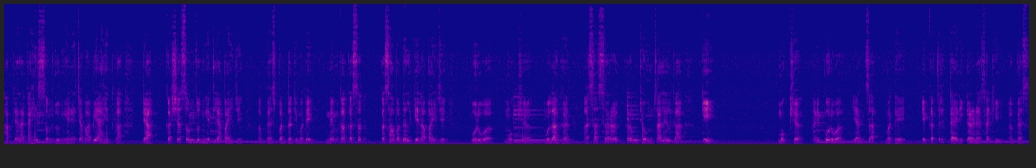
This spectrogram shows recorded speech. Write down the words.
आपल्याला काही समजून घेण्याच्या बाबी आहेत का? त्या कशा समजून घेतल्या पाहिजे? अभ्यास पद्धतीमध्ये नेमका कसं कसा बदल केला पाहिजे? पूर्व मुख्य मुलाखत असा सरळ क्रम ठेवून चालेल का? की मुख्य आणि पूर्व यांचा मध्ये एकत्रित तयारी करण्यासाठी अभ्यास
